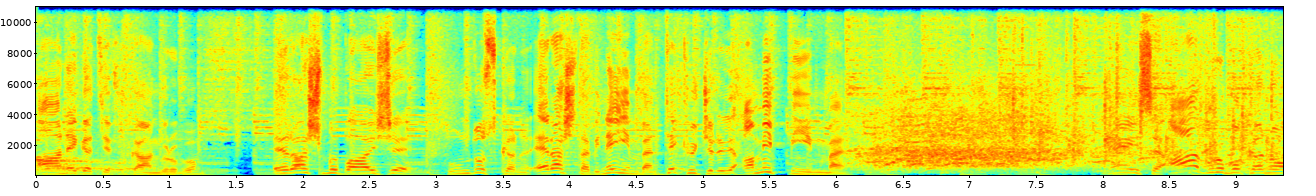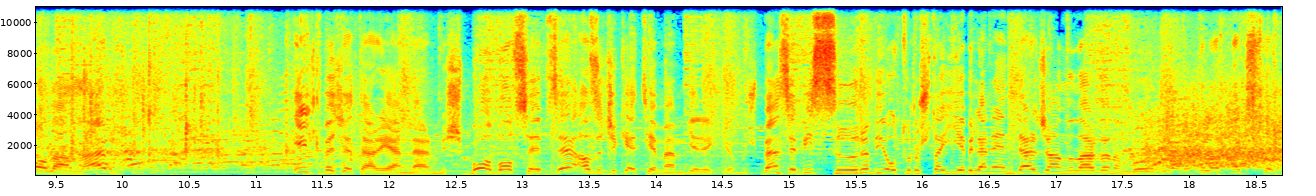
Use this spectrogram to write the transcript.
A negatif kan grubum. RH mı Bayce? Hunduz kanı. RH tabii neyim ben? Tek hücreli amip miyim ben? Neyse A grubu kanı olanlar ilk vejeteryenlermiş. Bol bol sebze, azıcık et yemem gerekiyormuş. Bense bir sığırı bir oturuşta yiyebilen ender canlılardanım. Bu hatırlatmak isterim.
